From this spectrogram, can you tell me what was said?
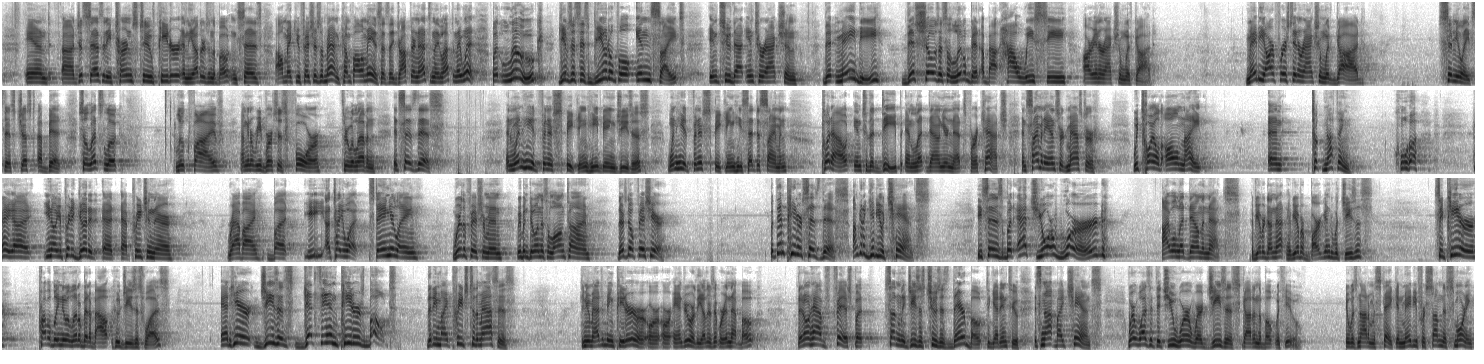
and uh, just says that he turns to Peter and the others in the boat and says, I'll make you fishers of men. Come follow me. It says they dropped their nets and they left and they went. But Luke gives us this beautiful insight into that interaction that maybe this shows us a little bit about how we see our interaction with God. Maybe our first interaction with God simulates this just a bit. So let's look Luke 5. I'm going to read verses 4 through 11. It says this And when he had finished speaking, he being Jesus, when he had finished speaking, he said to Simon, Put out into the deep and let down your nets for a catch. And Simon answered, Master, we toiled all night and took nothing. hey, uh, you know, you're pretty good at, at, at preaching there, Rabbi, but you, I'll tell you what, stay in your lane. We're the fishermen. We've been doing this a long time. There's no fish here. But then Peter says this I'm going to give you a chance. He says, But at your word, I will let down the nets. Have you ever done that? Have you ever bargained with Jesus? See, Peter probably knew a little bit about who Jesus was. And here, Jesus gets in Peter's boat that he might preach to the masses. Can you imagine being Peter or, or, or Andrew or the others that were in that boat? They don't have fish, but suddenly Jesus chooses their boat to get into. It's not by chance. Where was it that you were where Jesus got in the boat with you? It was not a mistake. And maybe for some this morning,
